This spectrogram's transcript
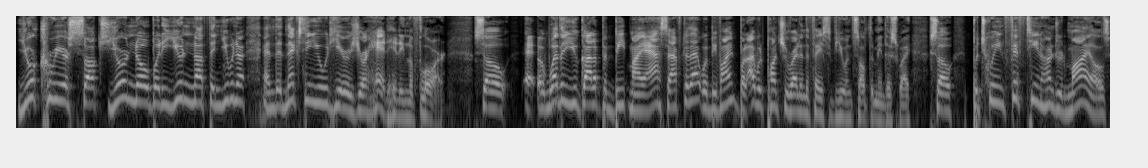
Your career sucks, you're nobody, you're nothing, you and the next thing you would hear is your head hitting the floor. So whether you got up and beat my ass after that would be fine, but I would punch you right in the face if you insulted me this way. So between 1500 miles,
